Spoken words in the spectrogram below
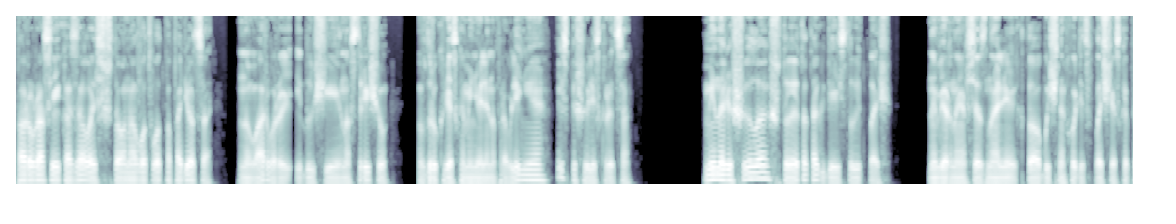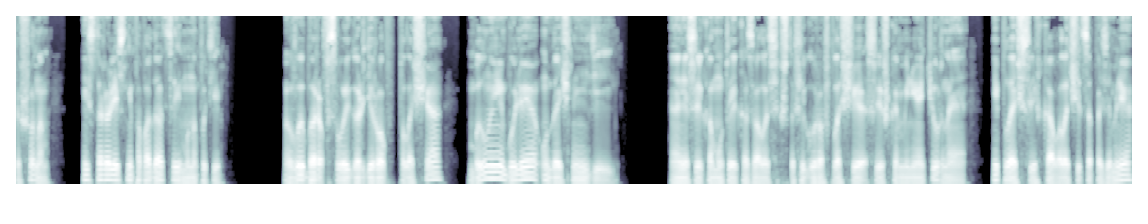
Пару раз ей казалось, что она вот-вот попадется, но варвары, идущие навстречу, вдруг резко меняли направление и спешили скрыться. Мина решила, что это так действует плащ. Наверное, все знали, кто обычно ходит в плаще с капюшоном, и старались не попадаться ему на пути. Выбор в свой гардероб плаща был наиболее удачной идеей. А если кому-то и казалось, что фигура в плаще слишком миниатюрная и плащ слегка волочится по земле,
